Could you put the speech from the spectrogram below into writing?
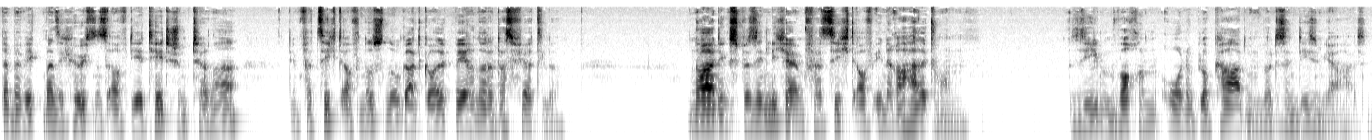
Da bewegt man sich höchstens auf diätetischem Terrain, dem Verzicht auf Nuss, Nougat, Goldbeeren oder das Viertele. Neuerdings besinnlicher im Verzicht auf innere Haltungen. Sieben Wochen ohne Blockaden wird es in diesem Jahr heißen.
